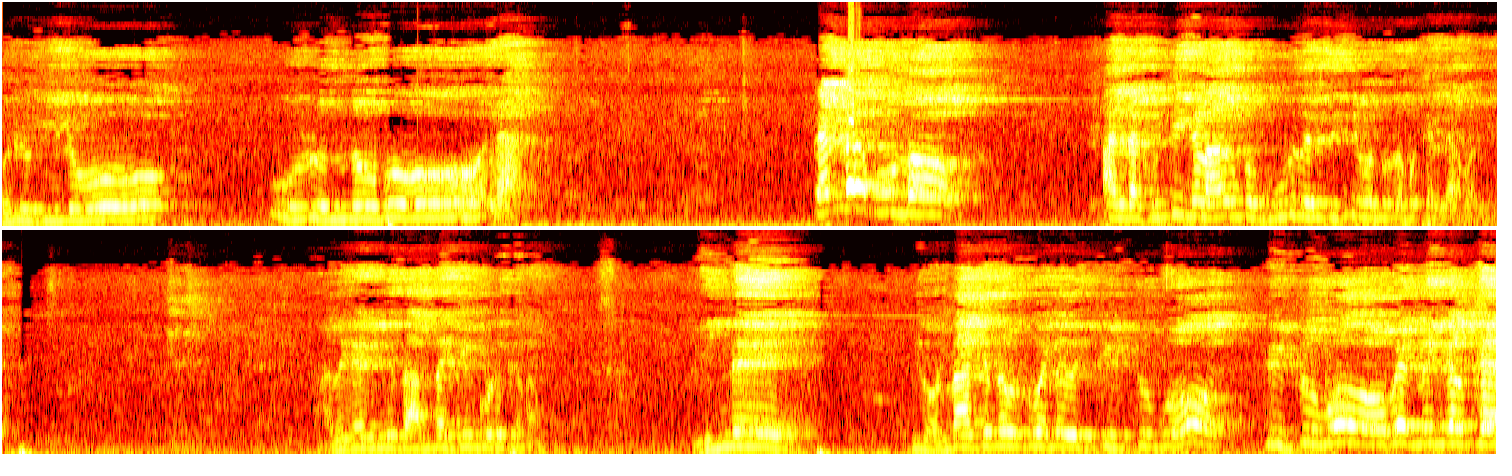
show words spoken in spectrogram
ഒരു കിലോ ഉഴുന്നുപോല രണ്ടോ മൂന്നോ അല്ല കുഞ്ഞുങ്ങളാകുമ്പോൾ കൂടുതൽ തിന്നുവെന്ന് നമുക്കെല്ലാം അറിയാം. അത് കഴിഞ്ഞ് തന്തയ്ക്കും കൊടുക്കണം. പിന്നെ ഇത് ഉണ്ടാക്കുന്നവർക്ക് വല്ലതും കിട്ടുമോ? കിട്ടുമോ പെണ്ണുങ്ങൾക്ക്?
